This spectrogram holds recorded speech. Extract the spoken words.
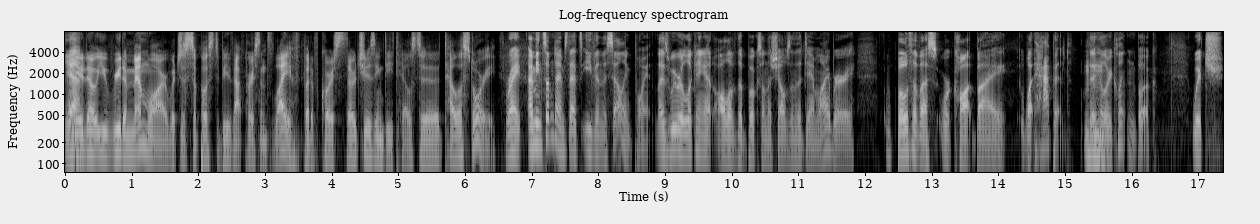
And, you know, you read a memoir, which is supposed to be that person's life, but of course they're choosing details to tell a story. Right. I mean, sometimes that's even the selling point. As we were looking at all of the books on the shelves in the damn library, both of us were caught by what happened, the Mhm. Hillary Clinton book, which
